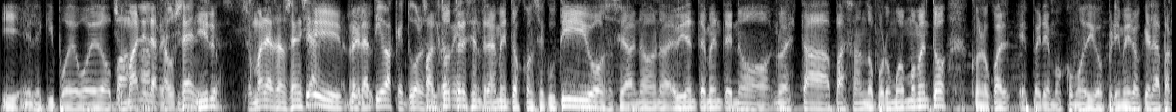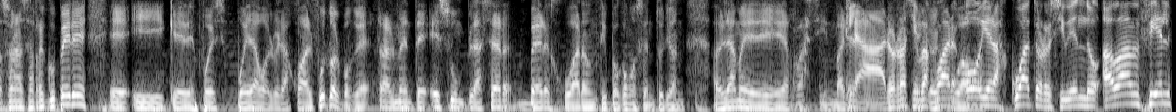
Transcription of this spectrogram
y el equipo de Boedo va Sumarle a las resistir. ausencias. Sumarle las ausencias Sí, relativas que tuvo los Faltó tres entrenamientos consecutivos, o sea, no, no, evidentemente no, no está pasando por un buen momento, con lo cual esperemos, como digo, primero que la persona se recupere eh, y que después pueda volver a jugar al fútbol, porque realmente es un placer ver jugar a un tipo como Centurión. Hablame de Racing, Mario. Claro, Racing va a jugar hoy a las 4 recibiendo a Banfield.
